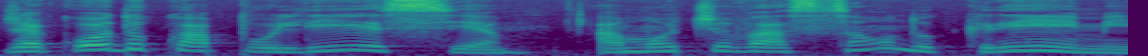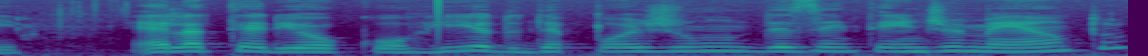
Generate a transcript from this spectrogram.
De acordo com a polícia, a motivação do crime ela teria ocorrido depois de um desentendimento.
